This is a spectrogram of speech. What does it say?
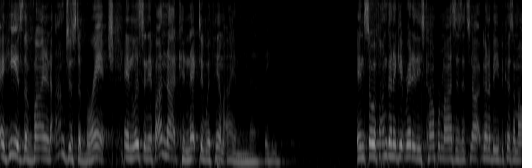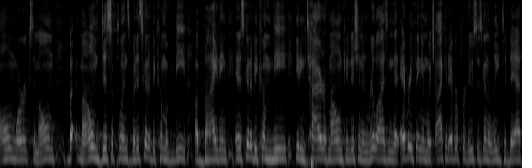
he is the vine, and I'm just a branch. And listen, if I'm not connected with him, I am nothing. And so if I'm going to get rid of these compromises, it's not going to be because of my own works and my own my own disciplines, but it's going to become of me abiding and it's going to become me getting tired of my own condition and realizing that everything in which I could ever produce is going to lead to death.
